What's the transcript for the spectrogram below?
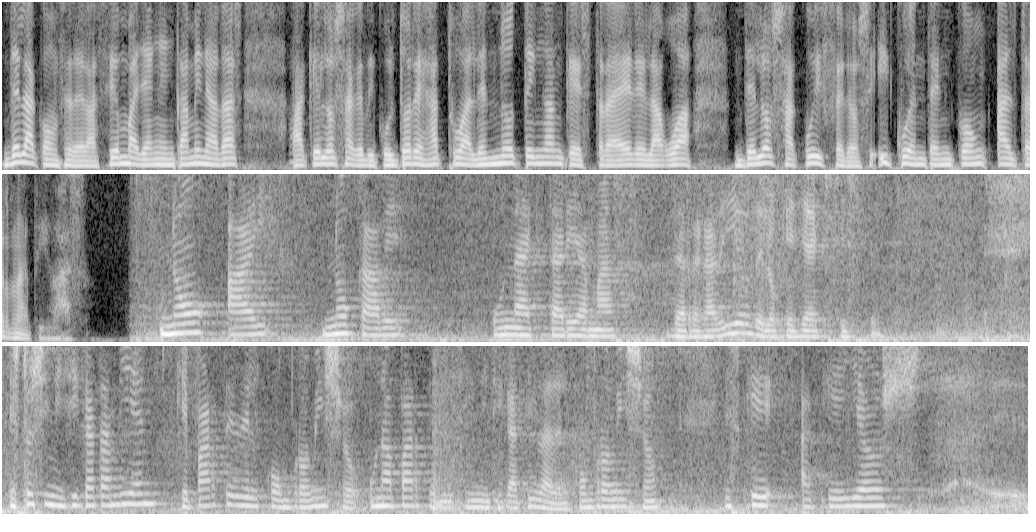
de la Confederación vayan encaminadas a que los agricultores actuales no tengan que extraer el agua de los acuíferos y cuenten con alternativas. No hay, no cabe una hectárea más de regadío de lo que ya existe. Esto significa también que parte del compromiso, una parte muy significativa del compromiso, es que aquellos eh,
